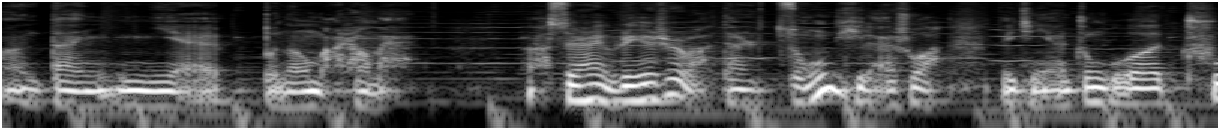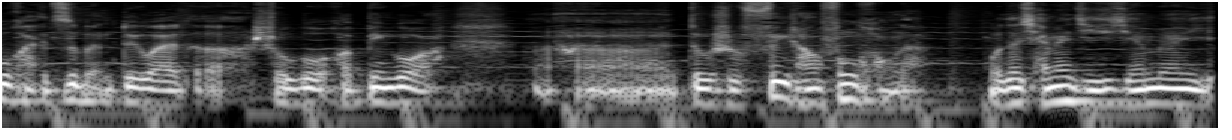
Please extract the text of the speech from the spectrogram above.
啊，但你也不能马上买啊。虽然有这些事儿吧，但是总体来说啊，那几年中国出海资本对外的收购和并购啊，呃，都是非常疯狂的。我在前面几期节目也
